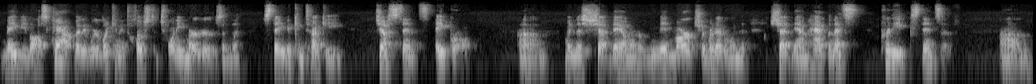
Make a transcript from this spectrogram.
maybe lost count, but we're looking at close to 20 murders in the state of Kentucky just since April um, when this shutdown or mid March or whatever, when the shutdown happened. That's pretty extensive. Um,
